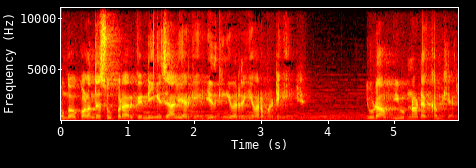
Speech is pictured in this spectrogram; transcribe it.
உங்கள் குழந்தை சூப்பராக இருக்குது நீங்கள் ஜாலியாக இருக்கீங்க. எதுக்கு இங்கே வர்றீங்க? வரமாட்டீங்க இங்க யூ டா would not have come here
